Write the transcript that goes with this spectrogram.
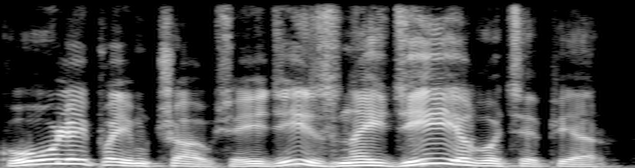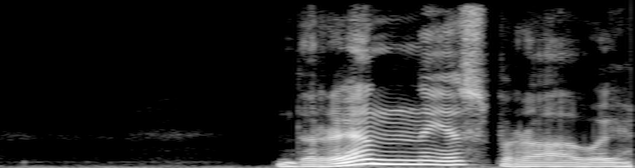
Куляй паімчаўся ідзі знайдзі яго цяпер. Дрэнныя справы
